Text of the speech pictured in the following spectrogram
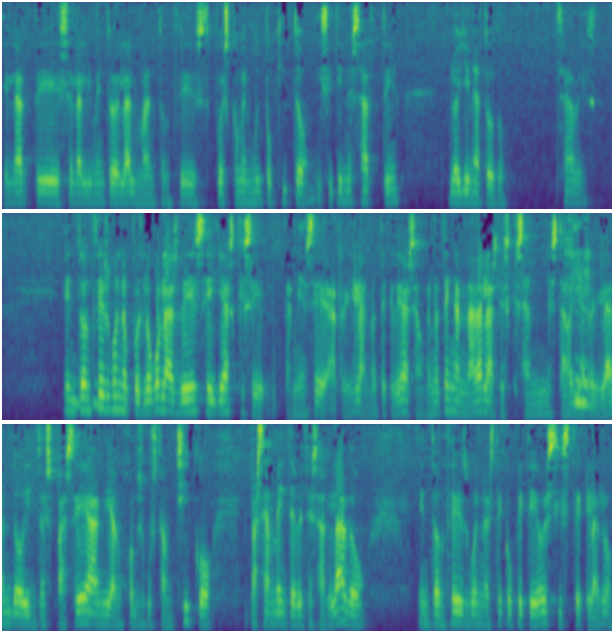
El arte es el alimento del alma, entonces puedes comer muy poquito y si tienes arte lo llena todo, ¿sabes? Entonces, bueno, pues luego las ves ellas que se también se arreglan, no te creas, aunque no tengan nada, las ves que se han estado ahí arreglando y entonces pasean y a lo mejor les gusta un chico y pasean 20 veces al lado. Entonces, bueno, este coqueteo existe, claro.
